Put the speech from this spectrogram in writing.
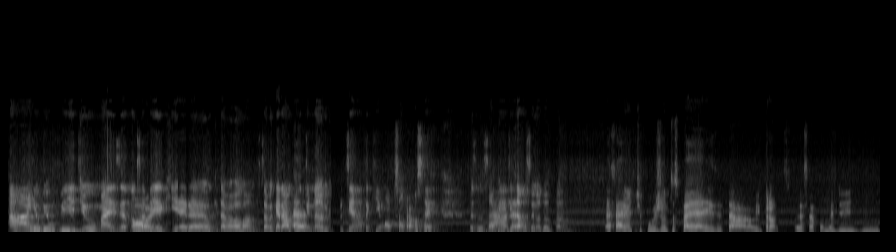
Ah, eu vi um vídeo, mas eu não Foi. sabia que era o que estava rolando. Pensava que era algo é. dinâmico. Assim, ah, tá aqui uma opção para você. Mas não sabia Nada. que estava sendo adotado. É sério, tipo, junta os pés e tal, e pronto. Essa é a forma de, de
